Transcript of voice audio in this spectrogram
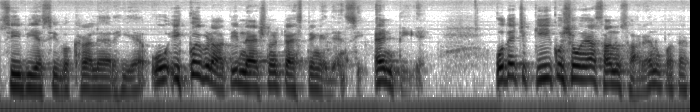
ਸੀਬੀਐਸਈ E ਵੱਖਰਾ ਲੈ ਰਹੀ ਹੈ, ਉਹ ਇੱਕੋ ਹੀ ਬਣਾਤੀ ਨੈਸ਼ਨਲ ਟੈਸਟਿੰਗ ਏਜੰਸੀ ਐਨਟੀਏ ਉਹਦੇ ਚ ਕੀ ਕੁਝ ਹੋਇਆ? ਸਾਨੂੰ ਸਾਰਿਆਂ ਨੂੰ ਪਤਾ ਹੈ।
